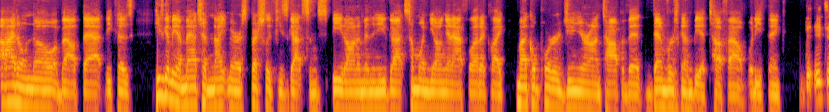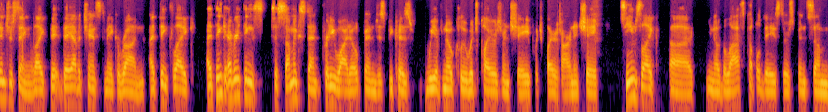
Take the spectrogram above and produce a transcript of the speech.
I don't know about that because he's going to be a matchup nightmare, especially if he's got some speed on him. And then you got someone young and athletic like Michael Porter Jr. on top of it. Denver's going to be a tough out. What do you think? It's interesting. Like they, they have a chance to make a run. I think like I think everything's to some extent pretty wide open just because we have no clue which players are in shape, which players aren't in shape. Seems like uh, you know the last couple days there's been some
